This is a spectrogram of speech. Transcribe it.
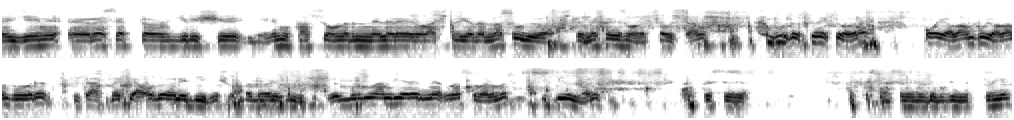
yeni e, reseptör girişi, yeni mutasyonların nelere yol açtığı ya da nasıl yol açtığı mekanizmaları çalışacağını burada sürekli olarak o yalan bu yalan bunları düzeltmek ya o da öyle değilmiş o da böyle değilmiş. Bulunan bir yere ne, nasıl varılır bilmiyorum. Artık sizi isterseniz burada bugün durayım.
